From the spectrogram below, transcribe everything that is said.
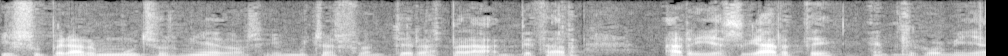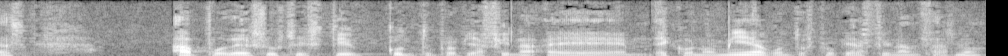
y superar muchos miedos y muchas fronteras para empezar a arriesgarte, entre comillas, a poder subsistir con tu propia eh, economía, con tus propias finanzas. ¿no?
